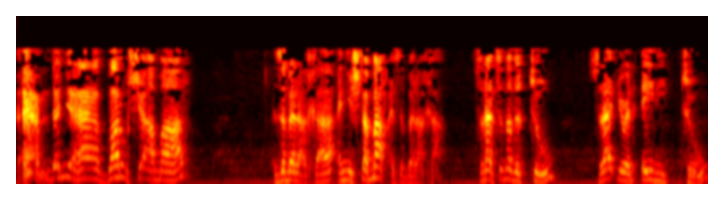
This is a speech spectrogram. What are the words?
then you have Baruch She'amar, is a beracha, and Yishtabach is a beracha. So that's another two. So that you're at 82.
